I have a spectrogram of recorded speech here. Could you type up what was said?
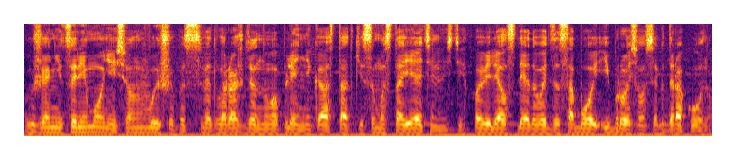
Уже не церемонясь, он вышиб из светлорожденного пленника остатки самостоятельности, повелел следовать за собой и бросился к дракону.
